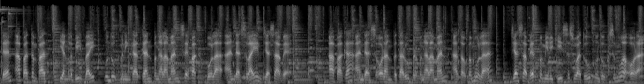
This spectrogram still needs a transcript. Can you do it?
Dan apa tempat yang lebih baik untuk meningkatkan pengalaman sepak bola Anda selain jasa bet? Apakah Anda seorang petarung berpengalaman atau pemula? Jasa bet memiliki sesuatu untuk semua orang.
